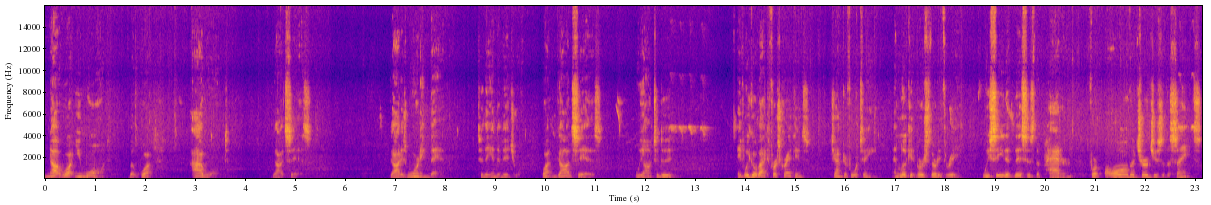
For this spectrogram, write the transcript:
not what you want, but what I want, God says. God is warning that to the individual. What God says we ought to do. If we go back to 1 Corinthians chapter 14 and look at verse 33, we see that this is the pattern for all the churches of the saints.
